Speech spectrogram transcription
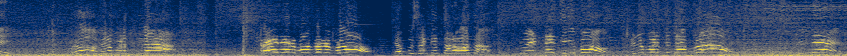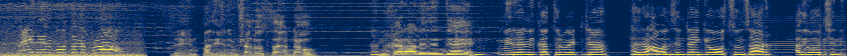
అయిపోయింది బ్రో వినపడుతుందా? ట్రైన్ వెళ్ళిపోతుంది బ్రో. డబ్బు సంఖ్య తర్వాత నువ్వు వెంటనే దిగిపో. వినపడుతుందా బ్రో? నిన్నే ట్రైన్ వెళ్ళిపోతుంది బ్రో. ట్రైన్ పదిహేను నిమిషాలు వస్తుంది అన్నావు. ఇంకా రాలేదేంటే? మీరు అన్ని కత్తులు పెట్టినా అది రావాల్సిన టైంకే వస్తుంది సార్. అదిగో వచ్చింది.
